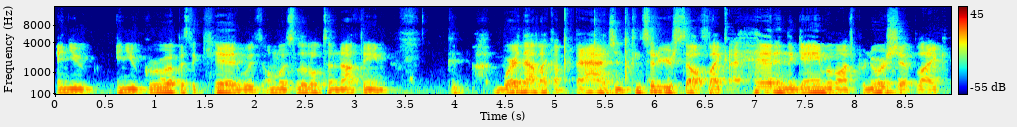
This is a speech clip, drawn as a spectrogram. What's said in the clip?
and you and you grew up as a kid with almost little to nothing, wear that like a badge and consider yourself like ahead in the game of entrepreneurship. Like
